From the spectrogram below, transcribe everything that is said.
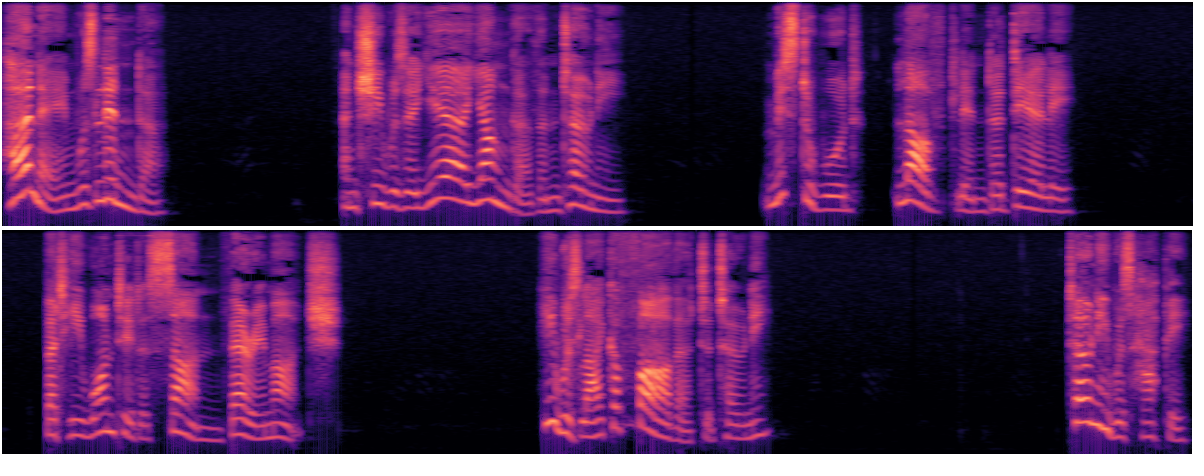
Her name was Linda, and she was a year younger than Tony. Mr. Wood loved Linda dearly, but he wanted a son very much. He was like a father to Tony. Tony was happy.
